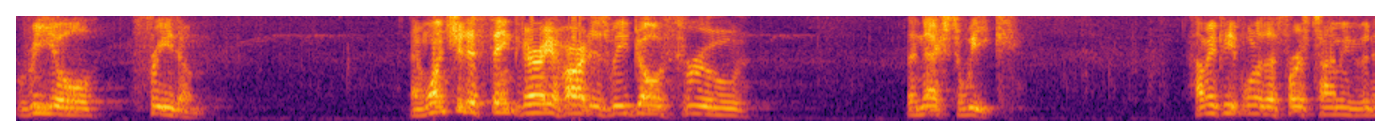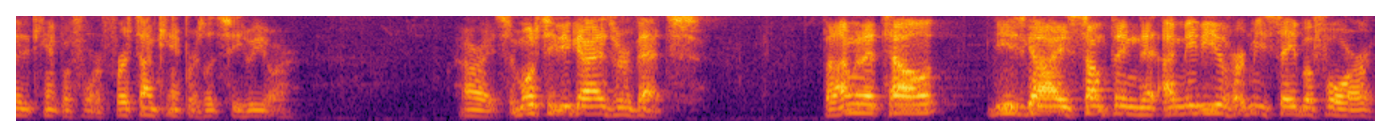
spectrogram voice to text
real freedom. I want you to think very hard as we go through the next week. How many people are the first time you've been to the camp before? First time campers, let's see who you are. All right, so most of you guys are vets. But I'm going to tell these guys something that I, maybe you've heard me say before.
